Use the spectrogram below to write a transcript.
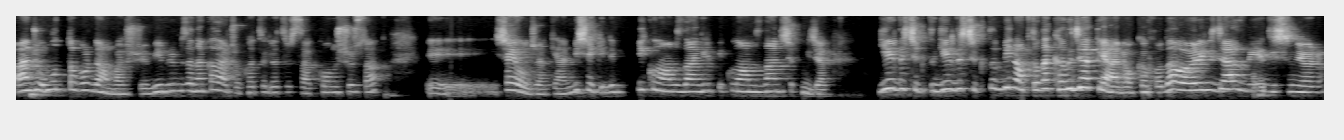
Bence umut da buradan başlıyor. Birbirimize ne kadar çok hatırlatırsak, konuşursak şey olacak yani bir şekilde bir kulağımızdan girip bir kulağımızdan çıkmayacak girdi çıktı girdi çıktı bir noktada kalacak yani o kafada öğreneceğiz diye düşünüyorum.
